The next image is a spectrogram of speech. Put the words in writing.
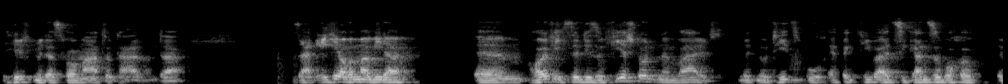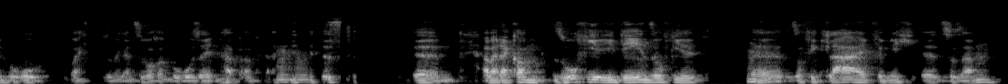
hilft mir das Format total. Und da sage ich auch immer wieder, ähm, häufig sind diese vier Stunden im Wald mit Notizbuch effektiver als die ganze Woche im Büro. Weil ich so eine ganze Woche im Büro selten habe. Aber, mhm. ähm, aber da kommen so viele Ideen, so viel, mhm. äh, so viel Klarheit für mich äh, zusammen.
